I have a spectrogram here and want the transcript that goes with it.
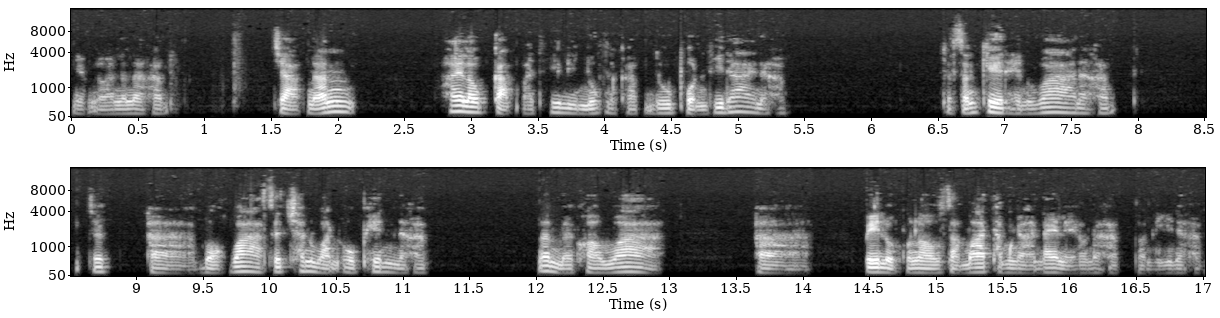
เรียบร้อยแล้วนะครับ จากนั้นให้เรากลับมาที่ Linux นะครับ ดูผลที่ได้นะครับ จะสังเกตเห็นว่านะครับ จะบอกว่า session 1 open นะครับ นั่นหมายความว่า payload ของเราสามารถทำงานได้แล้วนะครับ ตอนนี้นะครับ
